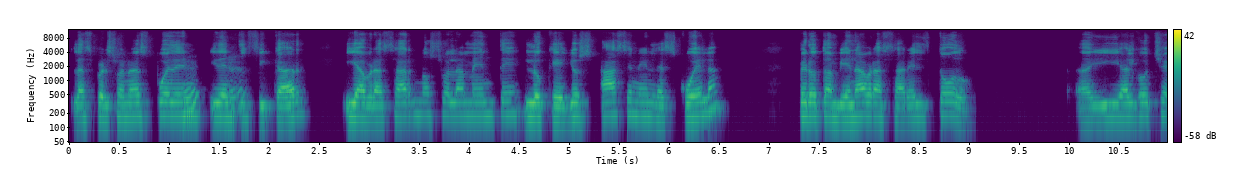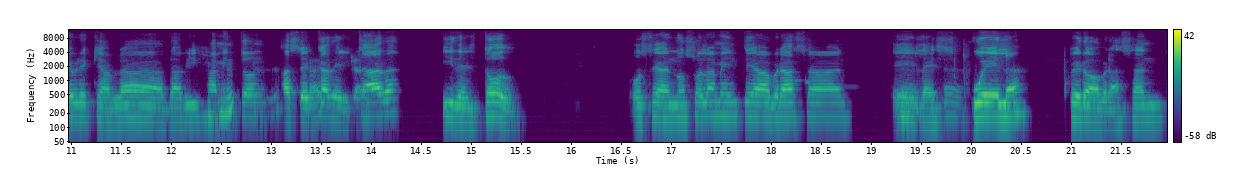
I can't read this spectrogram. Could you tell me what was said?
las personas pueden identificar y abrazar no solamente lo que ellos hacen en la escuela, pero también abrazar el todo. Hay algo chévere que habla David Hamilton acerca del cada y del todo. O sea, no solamente abrazan eh, la escuela, pero abrazan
